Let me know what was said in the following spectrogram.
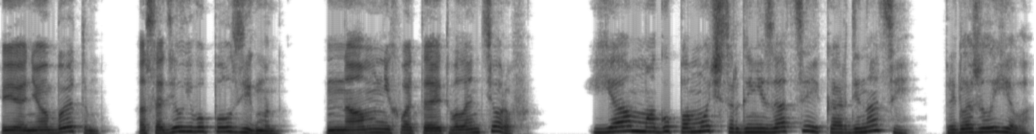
«Я не об этом», – осадил его Пол Зигман. Нам не хватает волонтеров. Я могу помочь с организацией и координацией, предложила Ева.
